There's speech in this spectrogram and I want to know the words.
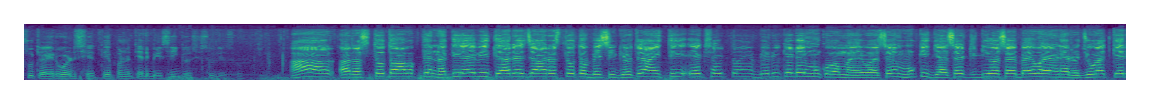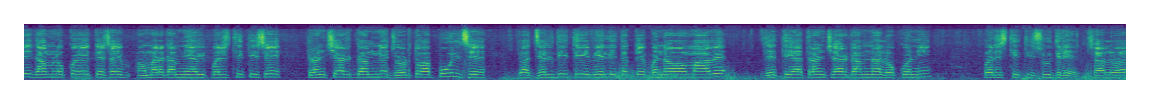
શું કહેવાય રોડ છે તે પણ અત્યારે બેસી ગયો છે. શું કહેશો? હા આ રસ્તો તો આ વખતે નદી આવી, ત્યારે જ આ રસ્તો તો બેસી ગયો છે. અહીંથી એક સાઈડ તો અહીંયા બેરિકેડે મૂકવામાં આવ્યા છે, મૂકી ગયા છે. ટીડીઓ સાહેબ આવ્યા, એણે રજૂઆત કરી ગામ લોકોએ કે સાહેબ, અમારા ગામની આવી પરિસ્થિતિ છે, ત્રણ ચાર ગામને જોડતો આ પુલ છે, તો આ જલ્દીથી વહેલી તકે બનાવવામાં આવે, જેથી આ ત્રણ ચાર ગામના લોકોની પરિસ્થિતિ સુધરે. ચાલવા,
